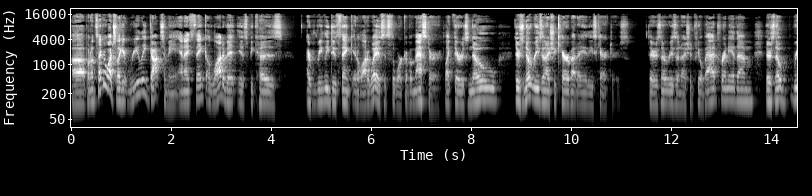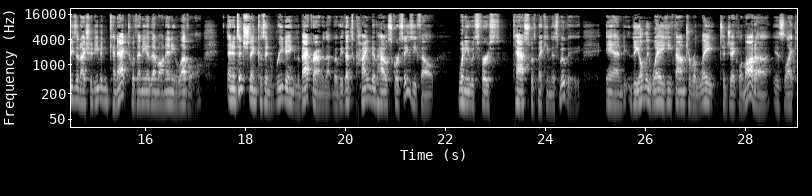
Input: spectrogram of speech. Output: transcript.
Uh, but on second watch, like it really got to me, and I think a lot of it is because I really do think in a lot of ways it's the work of a master. Like there is no there's no reason I should care about any of these characters. There's no reason I should feel bad for any of them. There's no reason I should even connect with any of them on any level. And it's interesting because in reading the background of that movie, that's kind of how Scorsese felt when he was first tasked with making this movie. And the only way he found to relate to Jake LaMotta is like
